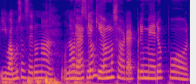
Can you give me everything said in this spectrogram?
y vamos a hacer una, una oración. aquí vamos a orar primero por...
